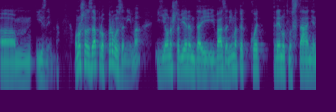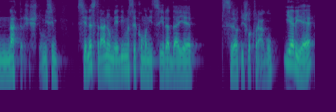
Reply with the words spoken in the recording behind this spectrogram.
um, iznimna. Ono što nas zapravo prvo zanima i ono što vjerujem da i vas zanima, to je koje je trenutno stanje na tržištu. Mislim, s jedne strane u medijima se komunicira da je sve otišlo k vragu, jer je,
